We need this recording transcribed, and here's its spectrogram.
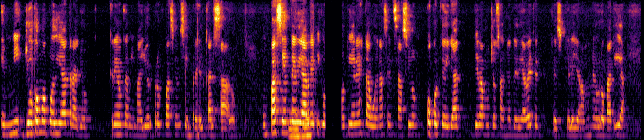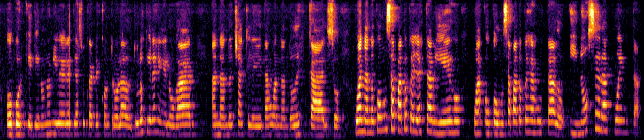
en mí, yo como podiatra, yo creo que mi mayor preocupación siempre es el calzado. Un paciente diabético que no tiene esta buena sensación o porque ya lleva muchos años de diabetes, que, es, que le llamamos neuropatía, o porque tiene unos niveles de azúcar descontrolados y tú los tienes en el hogar andando en chancletas o andando descalzo o andando con un zapato que ya está viejo o, con un zapato que es ajustado y no se da cuenta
